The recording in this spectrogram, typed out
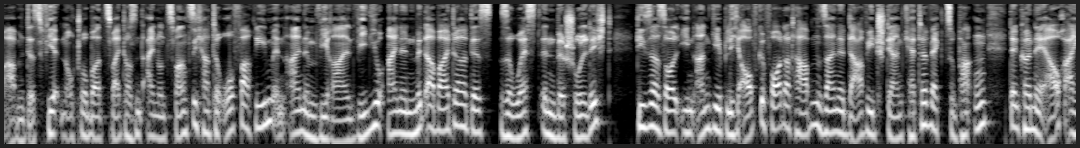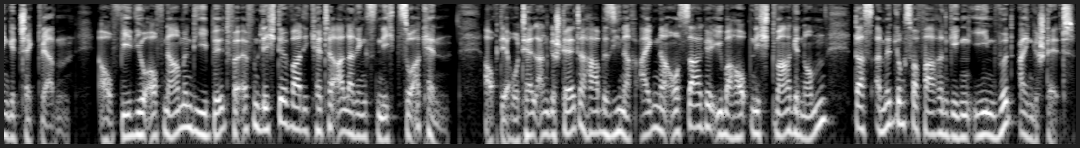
Abend des 4. Oktober 2021 hatte Ofarim in einem viralen Video einen Mitarbeiter des The West Inn beschuldigt, dieser soll ihn angeblich aufgefordert haben, seine David-Sternkette wegzupacken, denn könne er auch eingecheckt werden. Auf Videoaufnahmen, die Bild veröffentlichte, war die Kette allerdings nicht zu erkennen. Auch der Hotelangestellte habe sie nach eigener Aussage überhaupt nicht wahrgenommen. Das Ermittlungsverfahren gegen ihn wird eingestellt.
